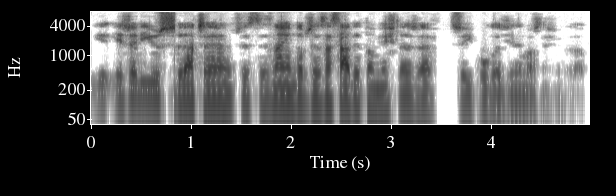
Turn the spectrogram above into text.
je- jeżeli już gracze wszyscy znają dobrze zasady, to myślę, że w 3,5 godziny można się wyrobić.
